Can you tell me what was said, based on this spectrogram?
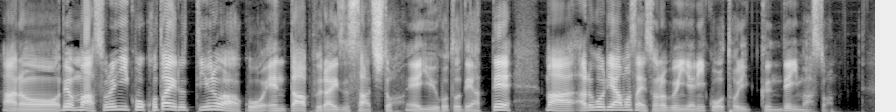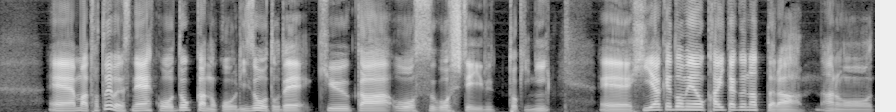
あの、でもまあ、それにこう答えるっていうのが、こう、 enterprise search ということであって、まあ、 Algolia はまさにその分野にこう取り組んでいますと。えー、まあ、例えばですね、こう、どっかのこう、リゾートで休暇を過ごしている時に、えー、日焼け止めを買いたくなったら、あの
